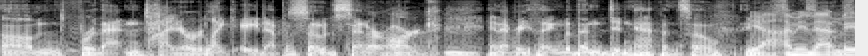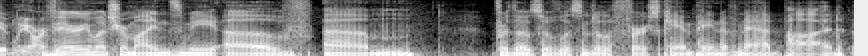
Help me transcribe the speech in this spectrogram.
um, for that entire like eight episode center arc and everything. But then didn't happen. So yeah i mean that very much reminds me of um for those who have listened to the first campaign of NADDPOD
